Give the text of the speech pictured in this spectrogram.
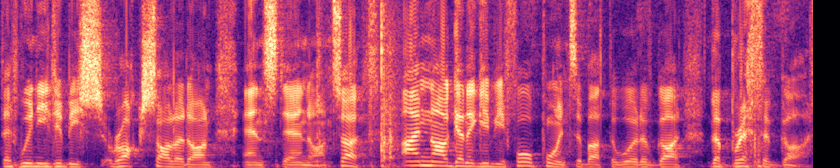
that we need to be rock solid on and stand on. So I'm now going to give you four points about the word of God, the breath of God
